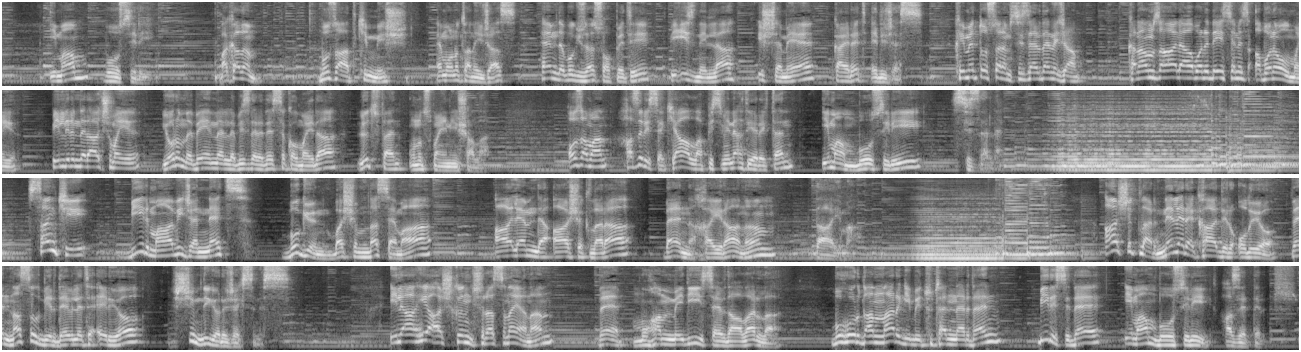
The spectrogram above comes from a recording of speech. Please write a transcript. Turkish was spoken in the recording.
İmam Busiri. Bakalım bu zat kimmiş? Hem onu tanıyacağız hem de bu güzel sohbeti bir iznillah işlemeye gayret edeceğiz. Kıymetli dostlarım sizlerden ricam kanalımıza hala abone değilseniz abone olmayı, bildirimleri açmayı, yorum ve beğenilerle bizlere destek olmayı da lütfen unutmayın inşallah. O zaman hazır isek ya Allah bismillah diyerekten İmam Busiri sizlerle. Sanki bir mavi cennet bugün başımda sema, alemde aşıklara ben hayranım daima. Aşıklar nelere kadir oluyor ve nasıl bir devlete eriyor şimdi göreceksiniz. İlahi aşkın çırasına yanan ve Muhammedi sevdalarla buhurdanlar gibi tütenlerden birisi de İmam Busiri Hazretleri'dir.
